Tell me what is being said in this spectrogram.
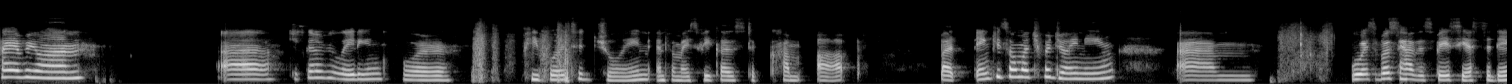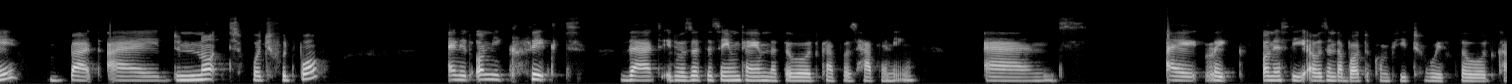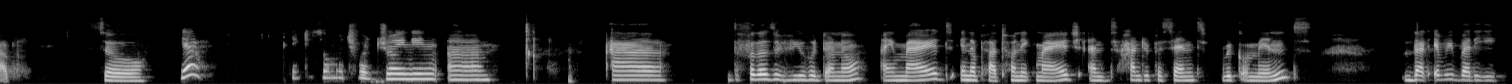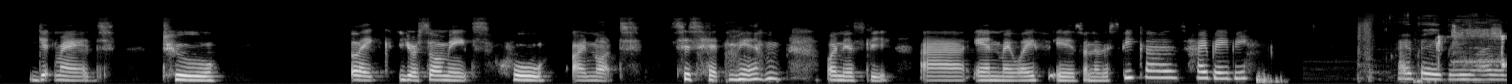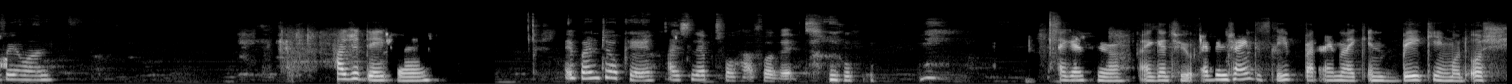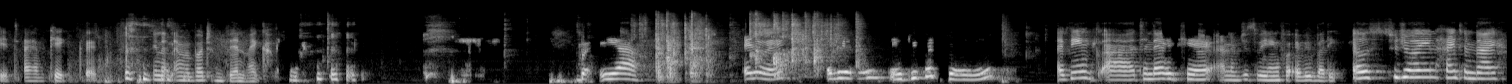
Hi everyone. Uh, just gonna be waiting for people to join and for my speakers to come up. But thank you so much for joining. Um, we were supposed to have the space yesterday, but I do not watch football, and it only clicked that it was at the same time that the World Cup was happening, and I like honestly I wasn't about to compete with the World Cup. So yeah, thank you so much for joining. Um, uh, for those of you who don't know, I'm married in a platonic marriage and 100% recommend that everybody get married to like your soulmates who are not cishet men, honestly. Uh, and my wife is one of the speakers. Hi, baby. Hi, baby. Hi, everyone. How's your day going? It went okay. I slept for half of it. I get you. I get you. I've been trying to sleep, but I'm like in baking mode. Oh shit, I have cake. You know, I'm about to burn my cup. But yeah. Anyway, everyone, thank you for joining. I think uh, Tendai is here, and I'm just waiting for everybody else to join. Hi, Tendai.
